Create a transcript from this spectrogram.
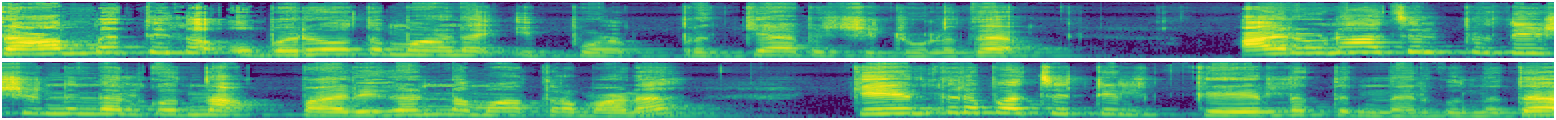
സാമ്പത്തിക ഉപരോധമാണ് ഇപ്പോൾ പ്രഖ്യാപിച്ചിട്ടുള്ളത്. അരുണാചൽ പ്രദേശിന് നൽകുന്ന പരിഗണന മാത്രമാണ് കേന്ദ്ര ബജറ്റിൽ കേരളത്തിന് നൽകുന്നത്.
